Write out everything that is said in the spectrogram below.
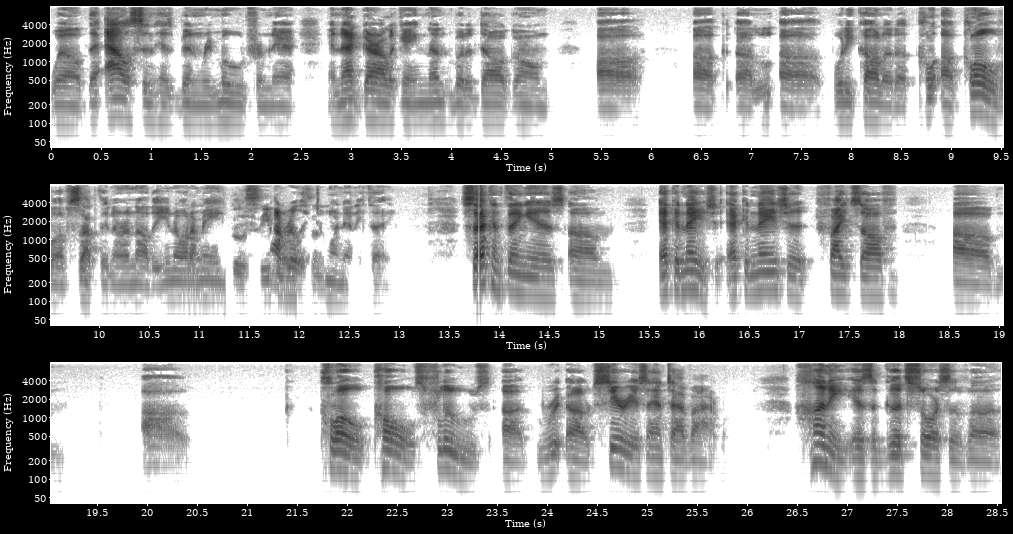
Well, the allicin has been removed from there, and that garlic ain't nothing but a doggone uh, uh, uh, uh, what do you call it? A, cl- a, clove of something or another. You know what I oh, mean? Not really doing anything. Second thing is um, echinacea. Echinacea fights off um, uh, colds, flus, uh, uh, serious antiviral. Honey is a good source of uh,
